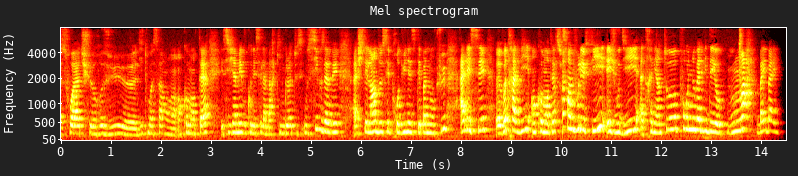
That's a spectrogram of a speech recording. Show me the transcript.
swatch, revue, dites-moi ça en, en, commentaire. Et si jamais vous connaissez la marque Inglot ou si vous avez acheté l'un de ces produits, n'hésitez pas non plus à laisser euh, votre avis en commentaire. Soin de vous les filles et je vous dis à très bientôt pour une nouvelle vidéo. Bye bye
